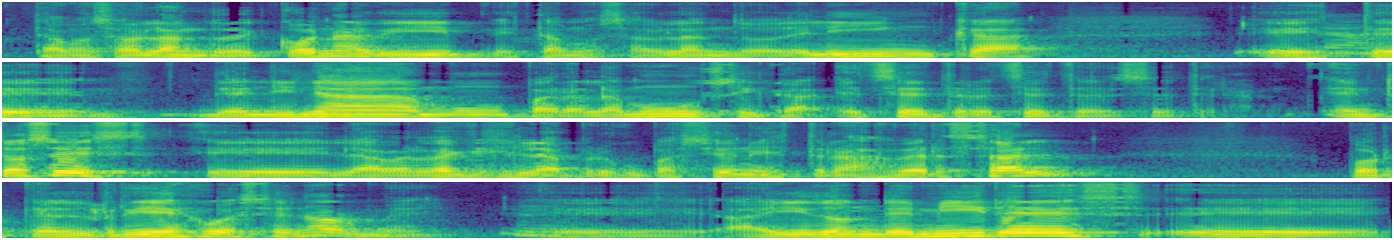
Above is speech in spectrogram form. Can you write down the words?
Estamos hablando de CONAVIP, estamos hablando del INCA, este, del INAMU para la música, etcétera, etcétera, etcétera. Entonces, eh, la verdad que la preocupación es transversal porque el riesgo es enorme. Mm. Eh, ahí donde mires eh,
